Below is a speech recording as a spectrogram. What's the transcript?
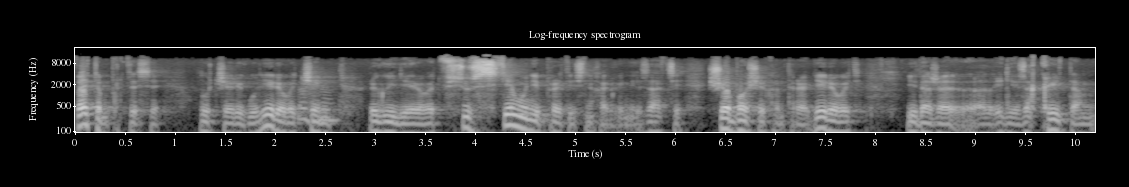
в этом процессе лучше регулировать, -huh. чем регулировать всю систему неправительственных организаций, еще больше контролировать и даже э, или закрыть там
